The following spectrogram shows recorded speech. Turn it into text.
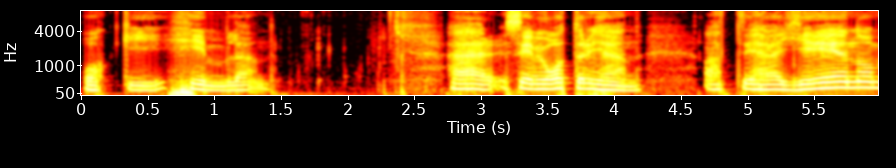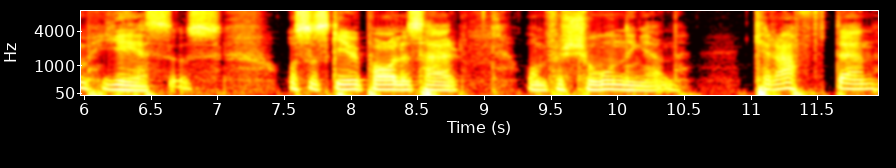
och i himlen. Här ser vi återigen att det är genom Jesus. Och så skriver Paulus här om försoningen. Kraften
